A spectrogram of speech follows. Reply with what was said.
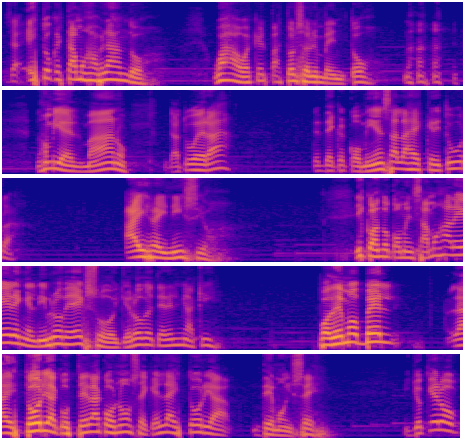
O sea, esto que estamos hablando, wow, es que el pastor se lo inventó. no, mi hermano, ya tú verás, desde que comienzan las escrituras, hay reinicio. Y cuando comenzamos a leer en el libro de Éxodo, y quiero detenerme aquí, podemos ver la historia que usted la conoce, que es la historia de Moisés. Y yo quiero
